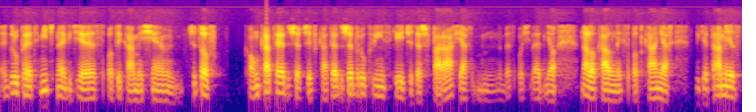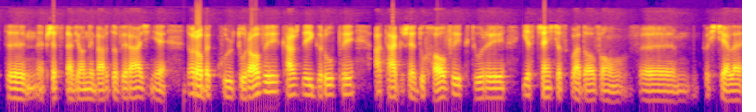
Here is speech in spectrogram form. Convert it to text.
grupy etniczne, gdzie spotykamy się czy to w konkatedrze, czy w katedrze bruklińskiej, czy też w parafiach bezpośrednio na lokalnych spotkaniach, gdzie tam jest przedstawiony bardzo wyraźnie dorobek kulturowy każdej grupy, a także duchowy, który jest częścią składową w kościele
